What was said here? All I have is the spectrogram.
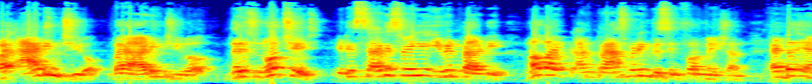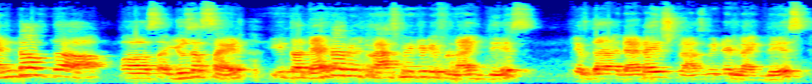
by adding 0, by adding 0, there is no change. It is satisfying even parity. Now I am transmitting this information. At the end of the uh, user side, if the data will transmit it if like this. If the data is transmitted like this,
